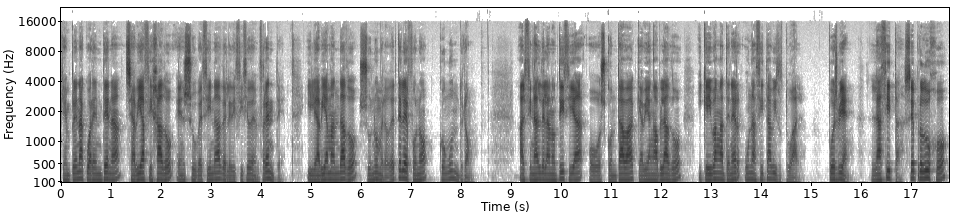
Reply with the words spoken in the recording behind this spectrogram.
que en plena cuarentena se había fijado en su vecina del edificio de enfrente y le había mandado su número de teléfono con un dron. Al final de la noticia os contaba que habían hablado y que iban a tener una cita virtual. Pues bien, la cita se produjo,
